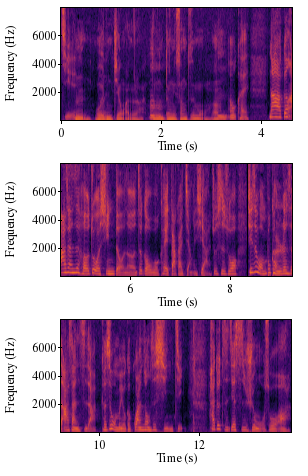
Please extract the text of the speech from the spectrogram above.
接。嗯，我已经剪完了啦，等、嗯、等你上字幕啊。嗯，OK。那跟阿三师合作心得呢？这个我可以大概讲一下，就是说，其实我们不可能认识阿三师啊，可是我们有个观众是刑警，他就直接私讯我说啊，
